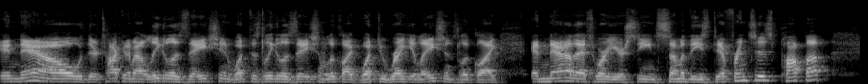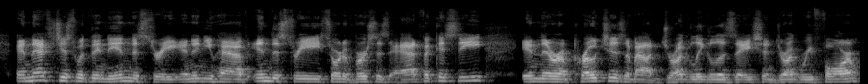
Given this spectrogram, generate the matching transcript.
And now they're talking about legalization. What does legalization look like? What do regulations look like? And now that's where you're seeing some of these differences pop up. And that's just within the industry. And then you have industry sort of versus advocacy in their approaches about drug legalization, drug reform.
